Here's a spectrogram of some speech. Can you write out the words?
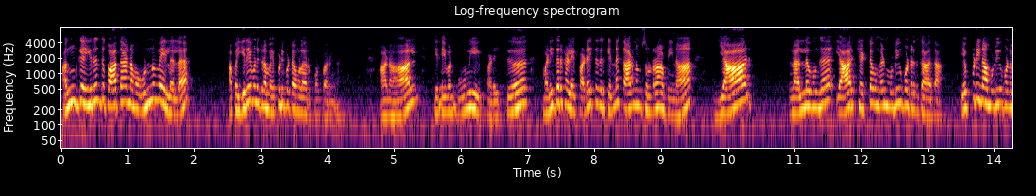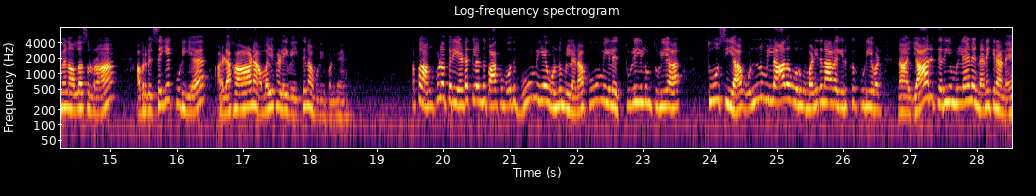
அங்க இருந்து பார்த்தா நம்ம ஒண்ணுமே இல்லைல்ல. அப்ப இறைவனுக்கு நம்ம எப்படிப்பட்டவங்களா இருப்போம் பாருங்க. ஆனால் இறைவன் பூமியை படைத்து மனிதர்களை படைத்ததற்கு என்ன காரணம் சொல்றான் அப்படின்னா யார் நல்லவங்க யார் கெட்டவங்கன்னு முடிவு பண்றதுக்காக தான். எப்படி நான் முடிவு பண்ணுவேன்னு அல்லா சொல்றான்? அவர்கள் செய்யக்கூடிய அழகான அமல்களை வைத்து நான் முடிவு பண்ணுவேன். அப்ப அவ்வளோ பெரிய இடத்துல இருந்து பார்க்கும்போது பூமியே ஒண்ணும் இல்லைன்னா பூமியில துளியிலும் துளியா தூசியா ஒண்ணும் இல்லாத ஒரு மனிதனாக இருக்கக்கூடியவன் நான் யாரு தெரியும் இல்லைன்னு நினைக்கிறானே?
